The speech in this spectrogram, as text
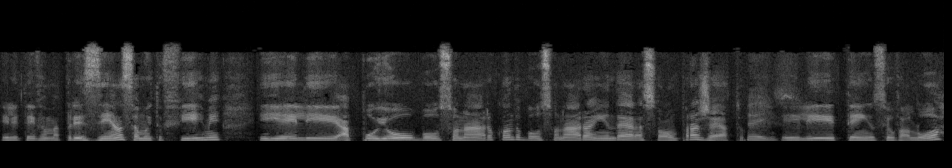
Ele teve uma presença muito firme e ele apoiou o Bolsonaro quando o Bolsonaro ainda era só um projeto. É ele tem o seu valor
